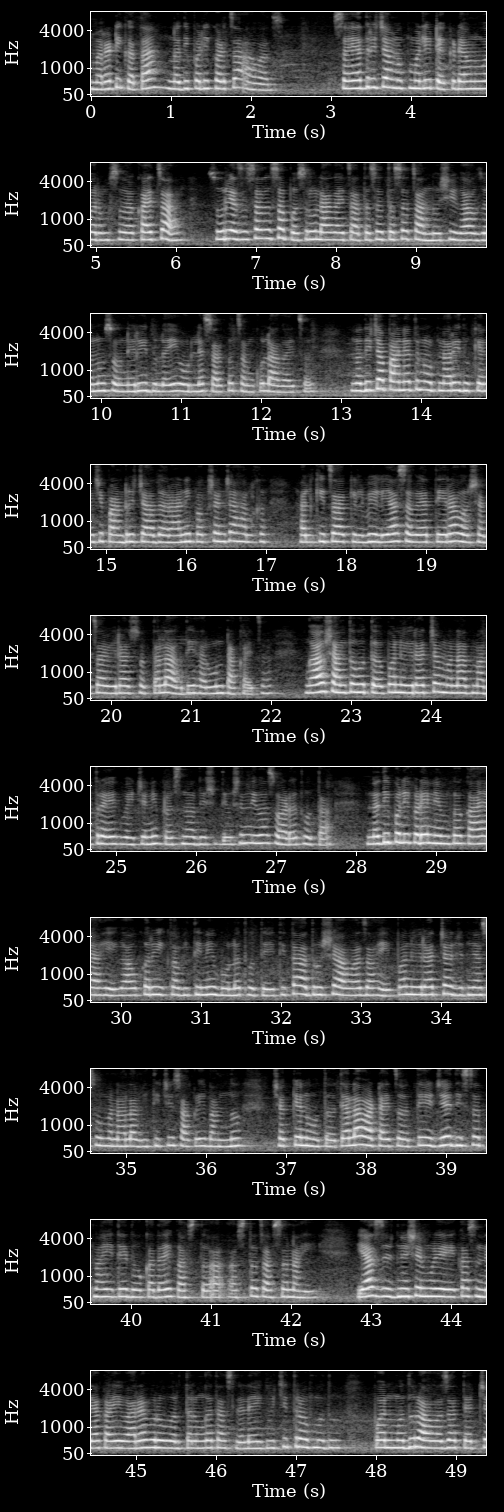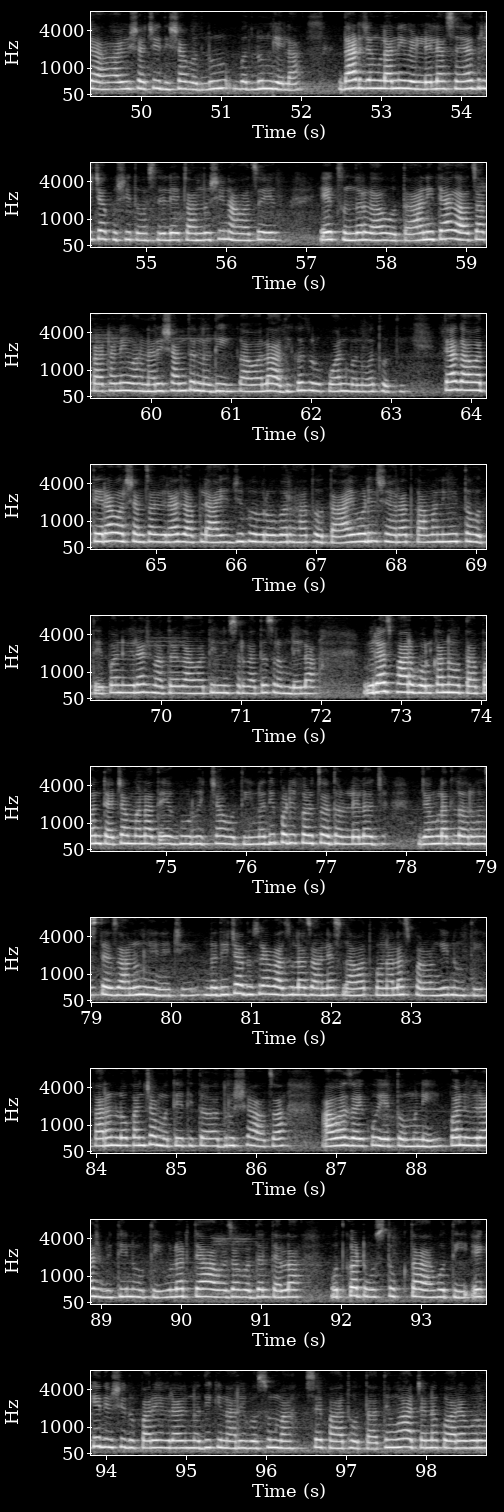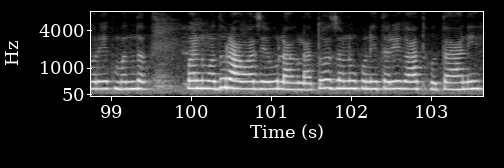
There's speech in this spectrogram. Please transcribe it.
मराठी कथा नदीपलीकडचा आवाज. सह्याद्रीच्या मखमली टेकड्यांवर सकाळचा सूर्य जसा जसा पसरू लागायचा तसं तसं चांदोशी गाव जणू सोनेरी दुलई ओढल्यासारखं चमकू लागायचं. नदीच्या पाण्यातून उठणारी धुक्यांची पांढरी चादर आणि पक्ष्यांच्या हलक हलकीचा किलबिल या सगळ्या तेरा वर्षाचा विराज स्वतःला अगदी हरवून टाकायचा. गाव शांत होतं पण विराजच्या मनात मात्र एक बेचैनी प्रश्न दिश दिवसेंदिवस वाढत होता. नदीपलीकडे नेमकं काय आहे? गावकरी एका भीतीने बोलत होते. तिथं अदृश्य आवाज आहे. पण विराजच्या जिज्ञासू मनाला भीतीची साखळी बांधणं शक्य नव्हतं. त्याला वाटायचं ते जे दिसत नाही ते धोकादायक असतं असतंच असं नाही. याच जिज्ञासेमुळे एका संध्याकाळी वाऱ्याबरोबर तरंगत असलेल्या एक विचित्र मधु पण मधुर आवाजात त्याच्या आयुष्याची दिशा बदलून बदलून गेला. दाट जंगलांनी वेढलेल्या सह्याद्रीच्या कुशीत वसलेले चांदोशी नावाचं एक एक सुंदर गाव होतं. आणि त्या गावचा काठाने वाहणारी शांत नदी गावाला अधिकच रूपवान बनवत होती. त्या गावात तेरा वर्षांचा विराज आपल्या आईजीबरोबर राहत होता. आईवडील शहरात कामानिमित्त होते पण विराज मात्र गावातील निसर्गातच रमलेला. विराज फार बोलका नव्हता पण त्याच्या मनात एक गूढ इच्छा होती. नदीपलीकडचं दडलेलं ज जंगलातलं रहस्य जाणून घेण्याची. नदीच्या दुसऱ्या बाजूला जाण्यास गावात कोणालाच परवानगी नव्हती. कारण लोकांच्या मते तिथं अदृश्याचा आवाज ऐकू येतो म्हणे. पण विराज भीती नव्हती. उलट त्या आवाजाबद्दल त्याला उत्कट उत्सुकता होती. एके दिवशी दुपारी विराज नदीकिनारी बसून मासे पाहत होता. तेव्हा अचानक वाऱ्याबरोबर एक मंद पण मधुर आवाज येऊ लागला. तो जणू कुणीतरी गात होता आणि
